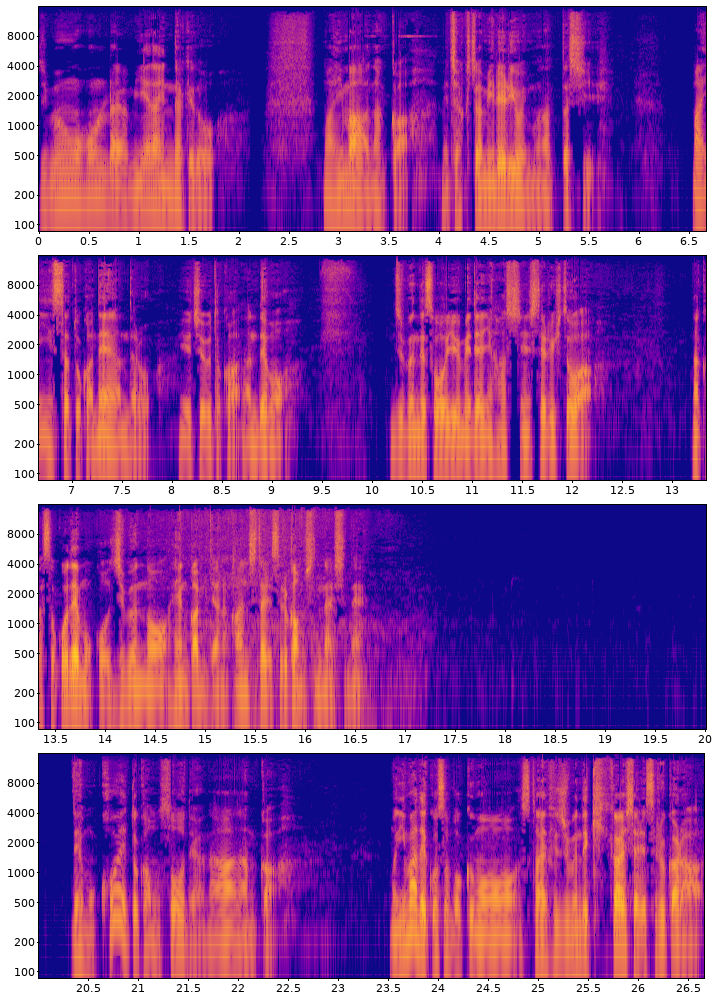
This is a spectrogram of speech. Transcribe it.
自分を本来は見えないんだけど、まあ今はなんかめちゃくちゃ見れるようにもなったし、まあインスタとかね、なんだろう、YouTube とかなんでも、自分でそういうメディアに発信してる人は、なんかそこでもこう自分の変化みたいな感じたりするかもしれないしね。でも声とかもそうだよな、なんか。もう今でこそ僕もスタイフ自分で聞き返したりするから、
